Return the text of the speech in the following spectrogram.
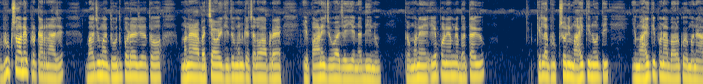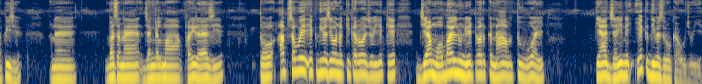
વૃક્ષો અનેક પ્રકારના છે. બાજુમાં ધોધ પડે છે તો મને આ બચ્ચાઓએ કીધું, મને કે ચલો આપણે એ પાણી જોવા જઈએ નદીનું. તો મને એ પણ એમને બતાવ્યું. કેટલાક વૃક્ષોની માહિતી નહોતી. એ માહિતી પણ આ બાળકોએ મને આપી છે. અને બસ અમે જંગલમાં ફરી રહ્યા છીએ. તો આપ સૌએ એક દિવસ એવો નક્કી કરવો જોઈએ કે જ્યાં મોબાઈલનું નેટવર્ક ના આવતું હોય, ત્યાં જઈને એક દિવસ રોકાવું જોઈએ.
